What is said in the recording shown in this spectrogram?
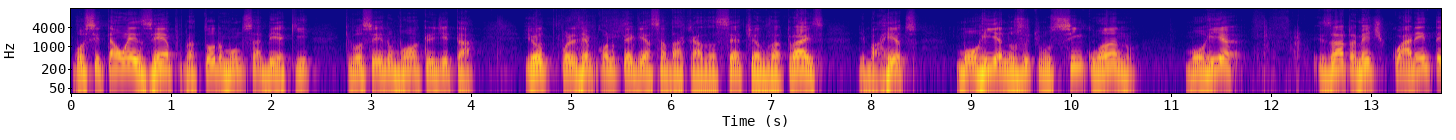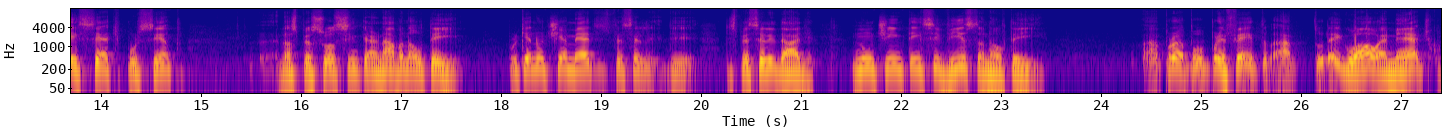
Vou citar um exemplo para todo mundo saber aqui que vocês não vão acreditar. Eu, por exemplo, quando peguei a Santa Casa sete anos atrás, de Barretos, morria nos últimos cinco anos, morria exatamente 47% das pessoas se internavam na UTI, porque não tinha médico de especialidade, não tinha intensivista na UTI. Para o prefeito, ah, tudo é igual, é médico,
